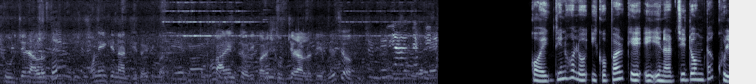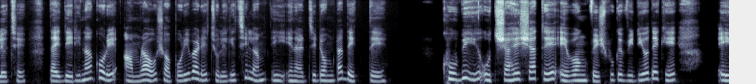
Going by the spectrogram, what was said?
সূর্যের আলোতে অনেক এনার্জি তৈরি করে কারেন্ট তৈরি করে সূর্যের আলো দিয়ে, বুঝেছ? কয়েকদিন হলো ইকো পার্কে এই এনার্জি ডোমটা খুলেছে, তাই দেরি না করে আমরাও সপরিবারে চলে গেছিলাম এই এনার্জি ডোমটা দেখতে। খুবই উৎসাহের সাথে এবং ফেসবুকে ভিডিও দেখে এই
